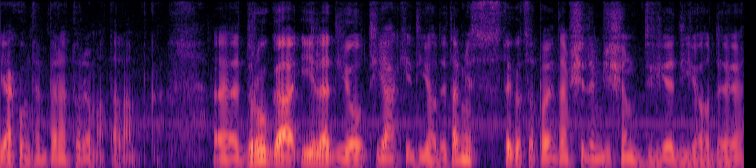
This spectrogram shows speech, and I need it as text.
Jaką temperaturę ma ta lampka? E, Druga, ile diod, jakie diody? Tam jest z tego co pamiętam 72 diody,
